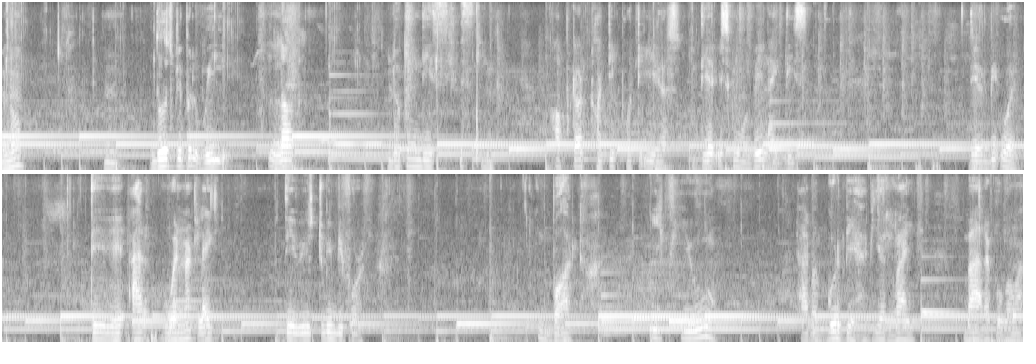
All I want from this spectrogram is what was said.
you know those people will love looking this skin after 30 40 years their skin will be like this. They will be old they are were not like they used to be before. But if you have a good behavior like Barack Obama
